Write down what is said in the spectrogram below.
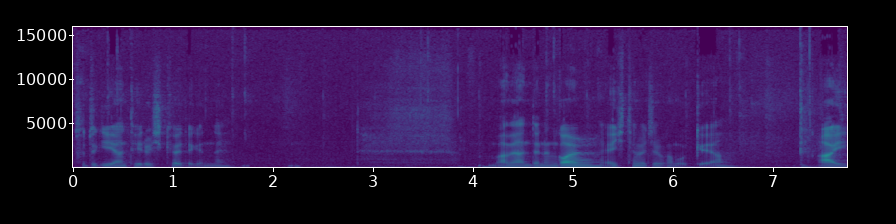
부득이 얘한테 일을 시켜야 되겠네 마음에 안 드는 걸 HTML 가 볼게요. i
